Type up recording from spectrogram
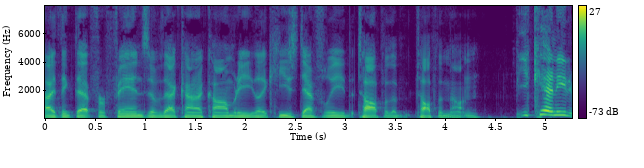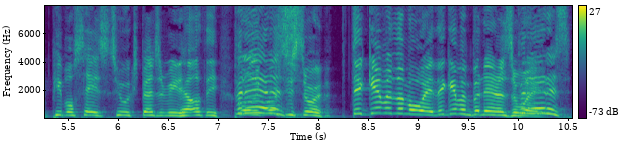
I think that for fans of that kind of comedy, like he's definitely the top of the top of the mountain. You can't eat it. People say it's too expensive to eat healthy. To the grocery store. They're giving them away. They're giving bananas away. Bananas,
